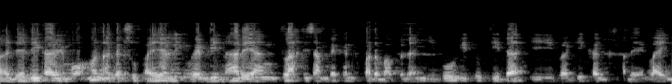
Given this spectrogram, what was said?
Uh, jadi kami mohon agar supaya link webinar yang telah disampaikan kepada Bapak dan Ibu itu tidak dibagikan kepada yang lain.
